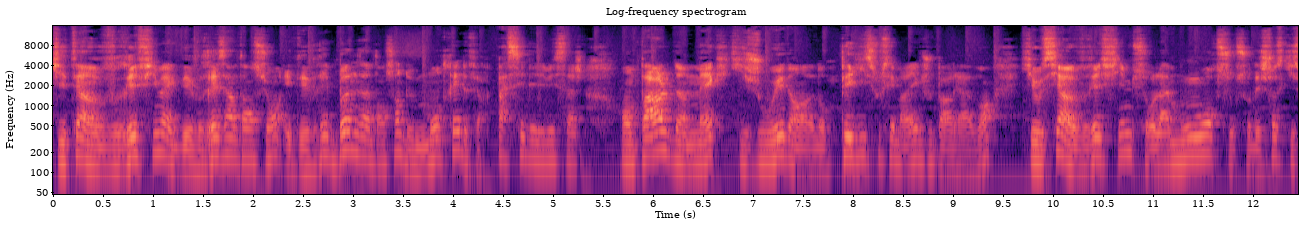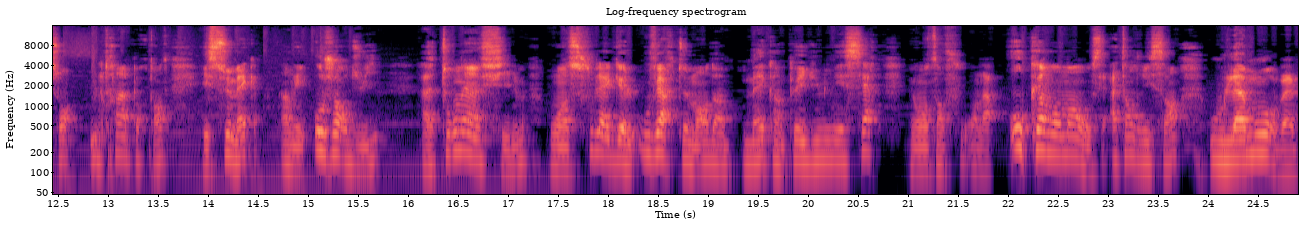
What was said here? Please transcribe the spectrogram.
qui était un vrai film avec des vraies intentions et des vraies bonnes intentions de montrer, de faire passer des messages. On parle d'un mec qui jouait dans donc Peggy sous ses mariés que je vous parlais avant, qui est aussi un vrai film sur l'amour, sur, sur des choses qui sont ultra importantes. Et ce mec en est aujourd'hui à tourner un film où on se fout la gueule ouvertement d'un mec un peu illuminé certes, mais on s'en fout. On n'a aucun moment où c'est attendrissant, où l'amour, ben,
